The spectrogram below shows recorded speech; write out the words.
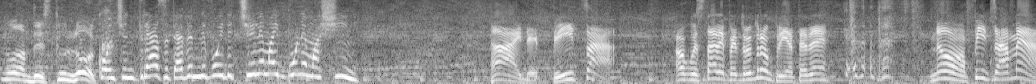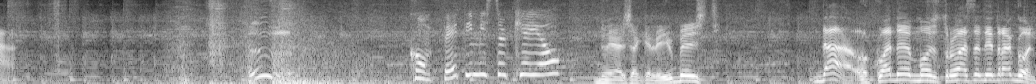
Nu am destul loc. Concentrează-te, avem nevoie de cele mai bune mașini. Haide, pizza! O gustare pentru drum, prietene! Nu, pizza mea! Confetti, Mr. KO? nu e așa că le iubești? Da, o coadă monstruoasă de dragon.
